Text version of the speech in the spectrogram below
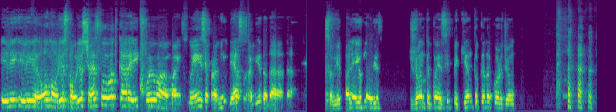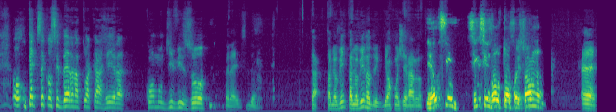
Ele, ele, o Maurício, Maurício Chaves foi outro cara aí que foi uma, uma influência para mim dessas ali da, da, da. Olha aí o Maurício. Jonathan, conheci pequeno tocando acordeon. o que é que você considera na tua carreira como um divisor? Peraí, Tá, tá me ouvindo? Tá me ouvindo, Rodrigo? Deu uma congelada no Eu sim. Sim, sim, voltou. Foi só um. É.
